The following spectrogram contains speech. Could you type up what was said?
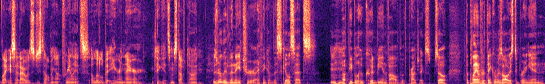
like i said i was just helping out freelance a little bit here and there to get some stuff done It's really the nature, I think, of the skill sets of people who could be involved with projects. So the plan for Thinker was always to bring in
